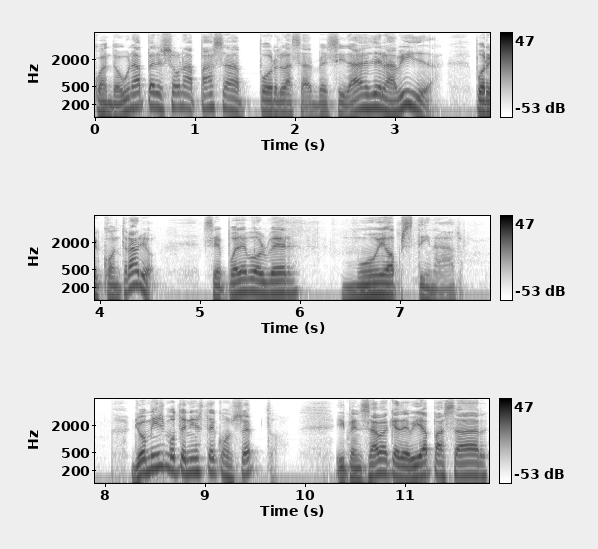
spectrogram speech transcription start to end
cuando una persona pasa por las adversidades de la vida, por el contrario, se puede volver muy obstinado. Yo mismo tenía este concepto y pensaba que debía pasar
